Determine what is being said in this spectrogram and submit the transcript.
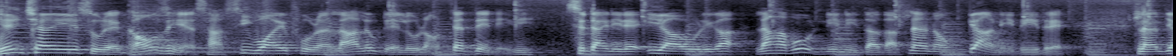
ငိမ့်ချမ်းရေးဆိုတဲ့ခေါင်းစဉ်အစားစီးပွားရေးဖိုရမ်လာလုပ်တယ်လို့တောင်တက်တင်နေပြီစစ်တိုင်နေတဲ့ ERO တွေကလာဖို့နေနေသားသားလှမ်းတောင်ပြနေသေးတဲ့လှမ်းပြ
